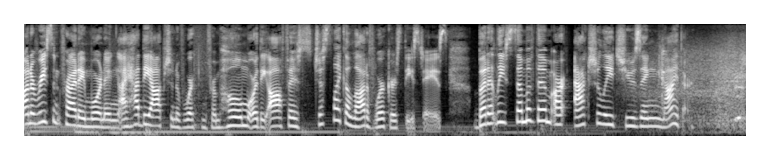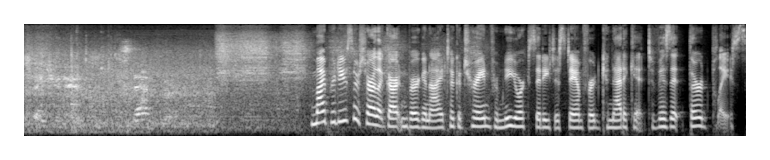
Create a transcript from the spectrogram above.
On a recent Friday morning, I had the option of working from home or the office, just like a lot of workers these days. But at least some of them are actually choosing neither. This station is Stamford. My producer Charlotte Gartenberg and I took a train from New York City to Stamford, Connecticut to visit Third Place.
